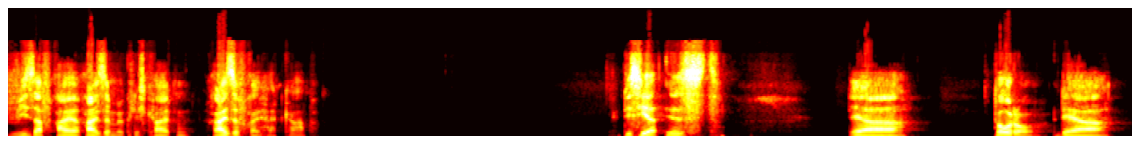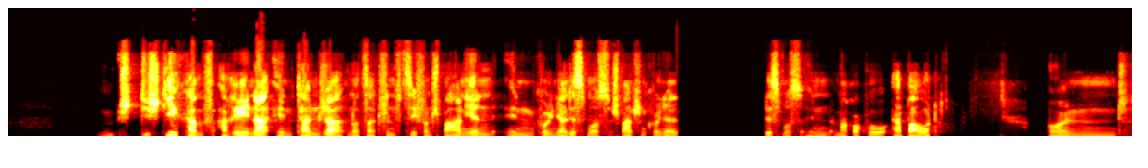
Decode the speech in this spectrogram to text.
visafreie Reisemöglichkeiten, Reisefreiheit gab. Dies hier ist der Toro, der, die Stierkampfarena in Tanja 1950 von Spanien in Kolonialismus, spanischen Kolonialismus in Marokko erbaut. Und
